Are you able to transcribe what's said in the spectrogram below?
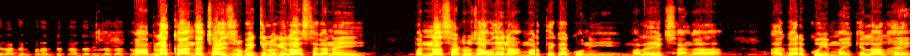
ग्राहकांपर्यंत कांदा दिला जातो. आपला कांदा चाळीस रुपये किलो गेला असता का नाही? पन्नास साठ रुपये जाऊ दे ना मरते का कोणी? मला एक सांगा अगर कोई मैकेलाल है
